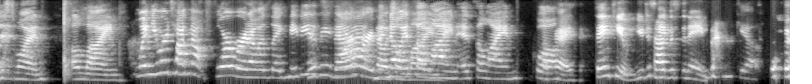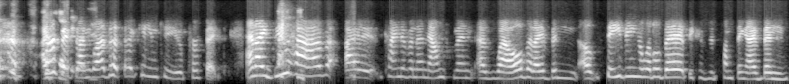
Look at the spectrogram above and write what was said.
the first one, aligned. when you were talking about forward, I was like, maybe Maybe it's that? forward, No, but it's no, it's Align. a line. It's a line. Cool. Okay, thank you. You just That's- gave us the name. Thank you. Perfect i'm glad that that came to you perfect And I do have I kind of an announcement as well that I've been uh, saving a little bit because it's something I've been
